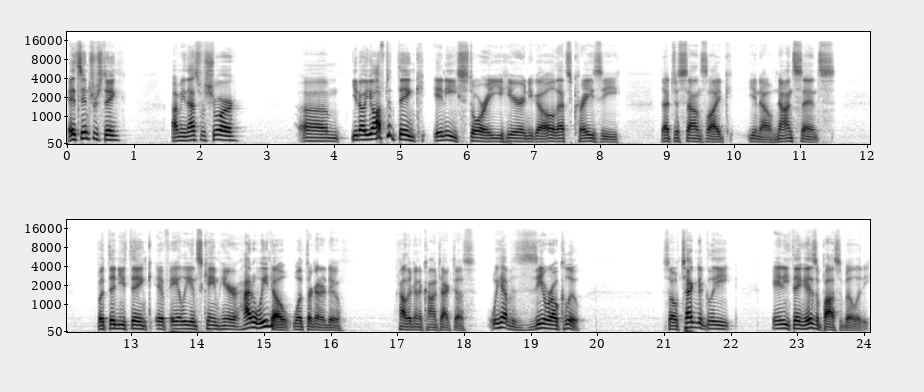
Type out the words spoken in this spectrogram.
it's interesting. I mean, that's for sure. Um, you know, you often think any story you hear and you go, oh, that's crazy. That just sounds like, you know, nonsense. But then you think if aliens came here, how do we know what they're going to do? How they're going to contact us? We have zero clue. So technically, anything is a possibility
